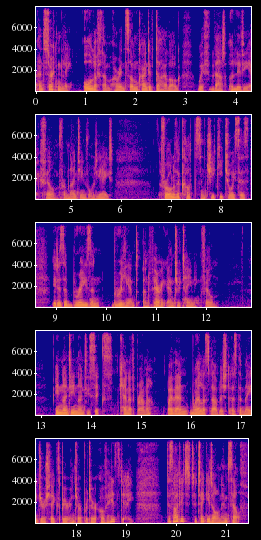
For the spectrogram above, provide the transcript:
and certainly all of them are in some kind of dialogue with that Olivier film from 1948. For all of the cuts and cheeky choices, it is a brazen, brilliant, and very entertaining film. In 1996, Kenneth Branagh, by then well established as the major Shakespeare interpreter of his day, decided to take it on himself,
